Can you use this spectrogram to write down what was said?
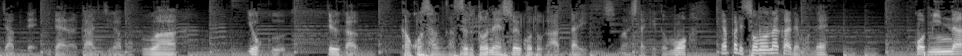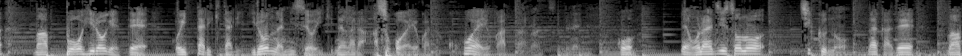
ちゃって、みたいな感じが僕は、よく、というか、過去参加するとね、そういうことがあったりしましたけども、やっぱりその中でもね、こうみんなマップを広げて、こう行ったり来たり、いろんな店を行きながら、あそこが良かった、ここが良かった、なんつってね、こう、ね、同じその地区の中でマッ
